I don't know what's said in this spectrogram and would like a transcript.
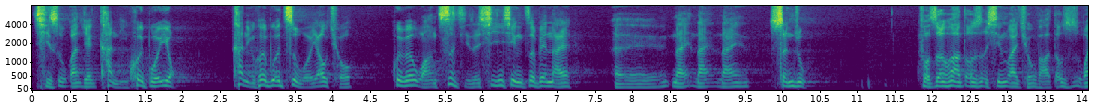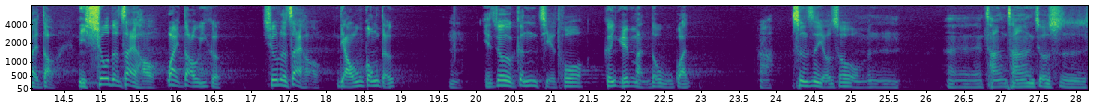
其实完全看你会不会用，看你会不会自我要求，会不会往自己的心性这边来，呃，来来来深入。否则的话，都是心外求法，都是外道。你修的再好，外道一个；修的再好，了无功德。嗯，也就跟解脱、跟圆满都无关。甚至有时候我们，嗯，常常就是，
